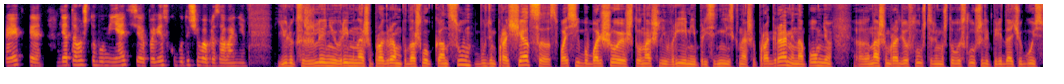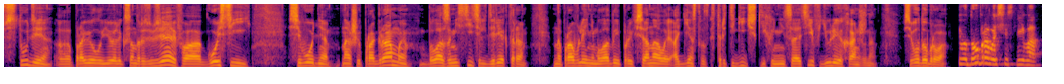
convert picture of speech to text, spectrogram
проекты для того, чтобы менять э, повестку будущего образования. Юля, к сожалению, время нашей программы подошло к концу. Будем прощаться. Спасибо большое, что нашли время и присоединились к нашей программе. Напомню э, нашим радиослушателям, что вы слушали передачу «Гость в студии». Провел ее Александр Зюзяев, а гостей сегодня нашей программы была заместитель директора направления «Молодые профессионалы» Агентства стратегических инициатив Юлия Ханжина. Всего доброго. Всего доброго, счастливо.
